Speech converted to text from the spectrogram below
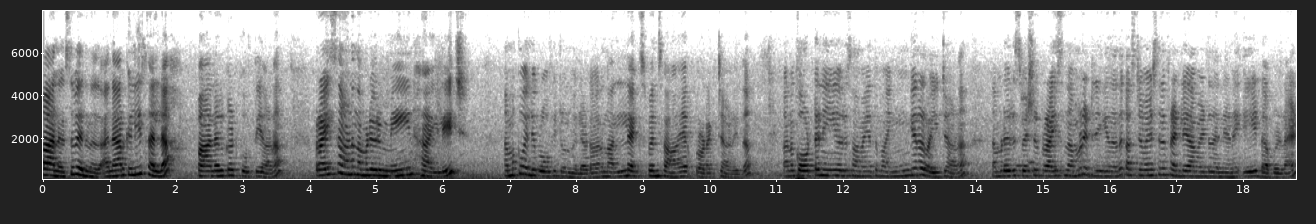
പാനൽസ് വരുന്നത്. അനാർക്കലീസ് അല്ല പാനൽ കട്ട് കുർത്തിയാണ്. പ്രൈസാണ് നമ്മുടെ ഒരു മെയിൻ ഹൈലൈറ്റ് നമുക്ക് വലിയ പ്രോഫിറ്റ് ഒന്നുമില്ല കേട്ടോ. കാരണം നല്ല എക്സ്പെൻസ് ആയ പ്രൊഡക്റ്റ് ഇത് കാരണം കോട്ടൺ ഈ ഒരു സമയത്ത് ഭയങ്കര റേറ്റ് ആണ്. നമ്മുടെ ഒരു സ്പെഷ്യൽ പ്രൈസ് നമ്മൾ ഇട്ടിരിക്കുന്നത് കസ്റ്റമേഴ്സിന് ഫ്രണ്ട്ലി ആവാൻ വേണ്ടി തന്നെയാണ് എ ഡബിൾ നയൻ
